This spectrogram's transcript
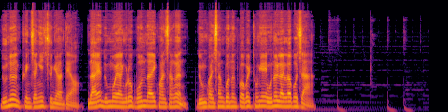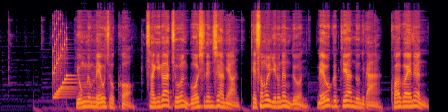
눈은 굉장히 중요한데요. 나의 눈 모양으로 본 나의 관상은 눈 관상 보는 법을 통해 오늘 알아보자. 용눈 매우 좋고 자기가 좋은 무엇이든지 하면 대성을 이루는 눈, 매우 극귀한 눈이다. 과거에는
